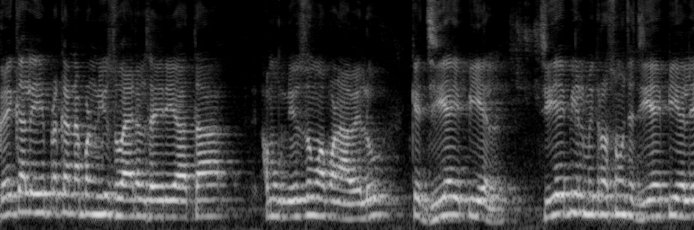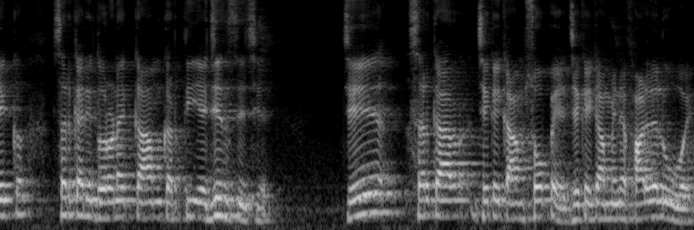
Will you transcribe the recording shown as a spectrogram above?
ગઈકાલે એ પ્રકારના પણ ન્યૂઝ વાયરલ થઈ રહ્યા હતા. અમુક ન્યૂઝોમાં પણ આવેલું કે જીઆઈપીએલ જીઆઈપીએલ મિત્રો શું છે? જીઆઈપીએલ એક સરકારી ધોરણે કામ કરતી એજન્સી છે. જે સરકાર જે કંઈ કામ સોંપે, જે કંઈ કામ એને ફાળવેલું હોય,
